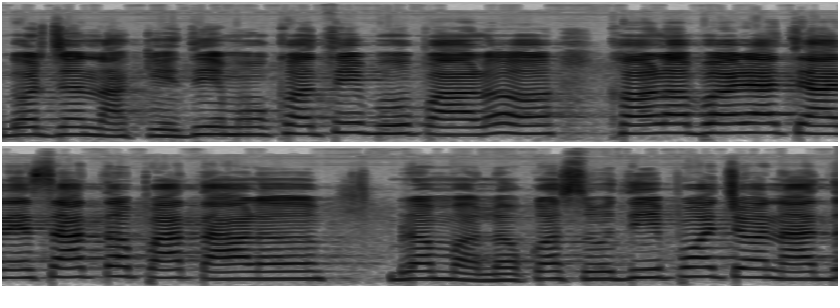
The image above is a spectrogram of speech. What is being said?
ગર્જના કીધી મુખથી ભૂપાળ, ખળ ભર્યા ત્યારે સાત પાતાળ. બ્રહ્મલોક સુધી પહોંચ્યો નાદ,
